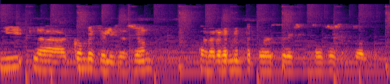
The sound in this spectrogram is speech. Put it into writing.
y la comercialización para realmente poder ser exitosos en todo el mundo.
